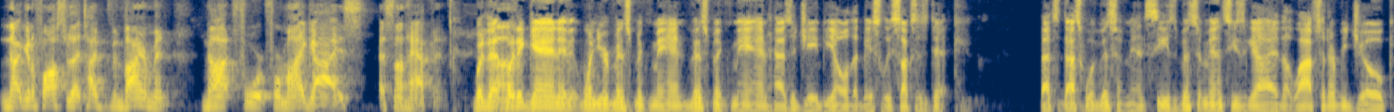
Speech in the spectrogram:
Not going to foster that type of environment. Not for for my guys. That's not happening. But that, but Um, again, if- when you're Vince McMahon, Vince McMahon has a JBL that basically sucks his dick. That's that's what Vincent McMahon sees. Vincent McMahon sees a guy that laughs at every joke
